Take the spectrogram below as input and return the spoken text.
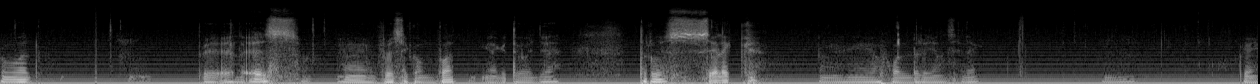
smart PLS hmm, versi keempat ya gitu aja. Terus select. Hmm, ya folder yang select. Hmm, oke. Okay.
